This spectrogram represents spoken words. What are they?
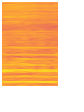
พี่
